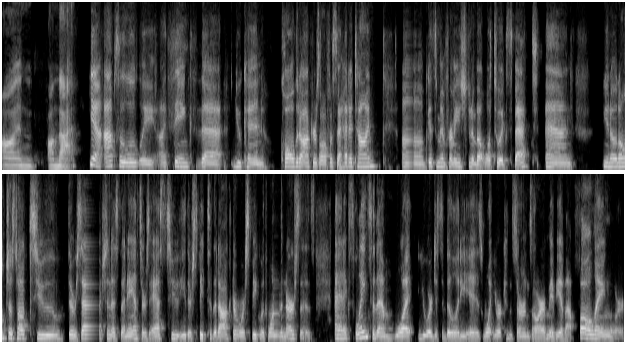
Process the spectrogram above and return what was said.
on on that? Yeah absolutely. I think that you can call the doctor's office ahead of time um, get some information about what to expect and you know don't just talk to the receptionist that answers. Ask to either speak to the doctor or speak with one of the nurses and explain to them what your disability is what your concerns are maybe about falling or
